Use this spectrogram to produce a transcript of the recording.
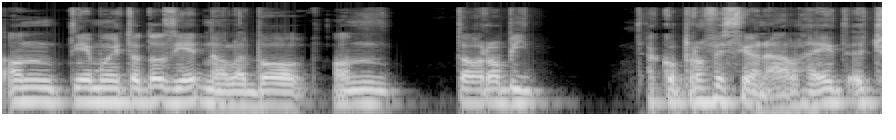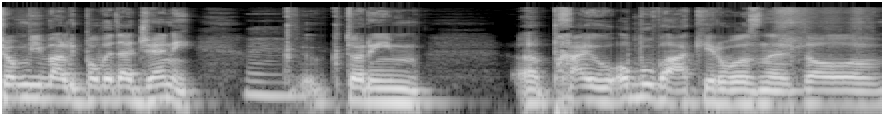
on, jemu je to dosť jedno, lebo on to robí ako profesionál. Hej? Čo by mali povedať ženy, mm. ktorým pchajú obuváky rôzne do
